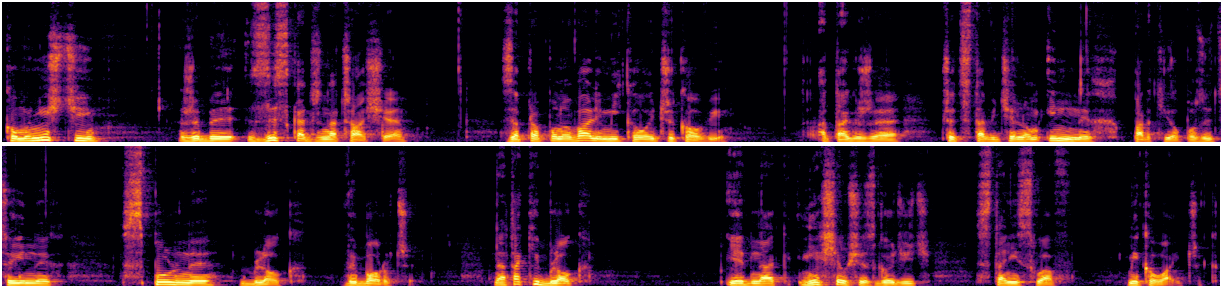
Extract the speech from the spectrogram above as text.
Komuniści, żeby zyskać na czasie, zaproponowali Mikołajczykowi, a także przedstawicielom innych partii opozycyjnych wspólny blok wyborczy. Na taki blok jednak nie chciał się zgodzić Stanisław Mikołajczyk.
